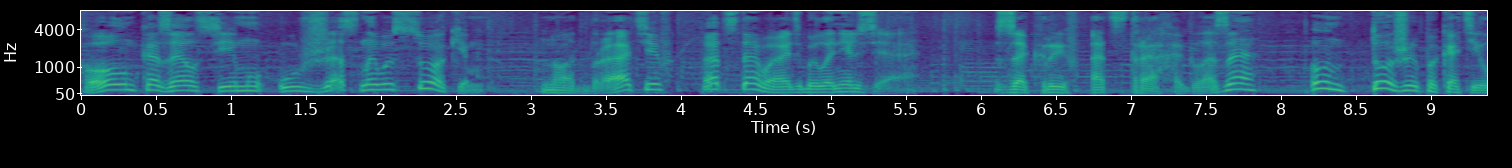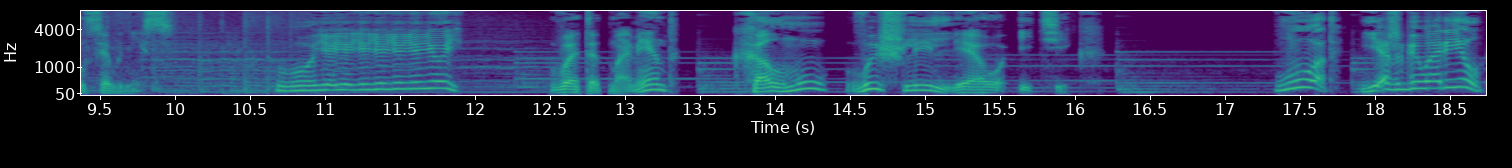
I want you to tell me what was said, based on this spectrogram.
Холм казался ему ужасно высоким — но от братьев отставать было нельзя. Закрыв от страха глаза, он тоже покатился вниз. «Ой-ой-ой-ой-ой-ой!» В этот момент к холму вышли Лео и Тик. «Вот, я же говорил!»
